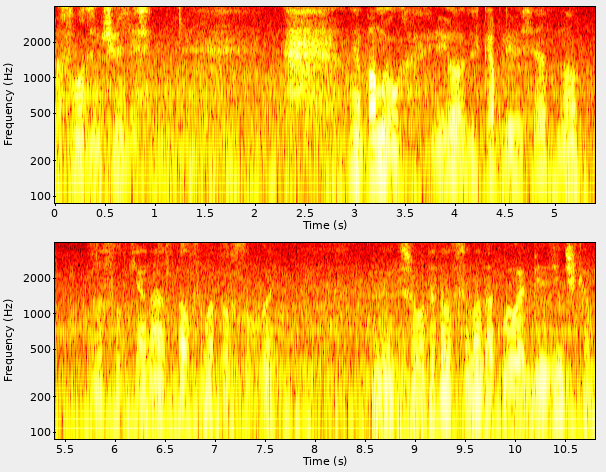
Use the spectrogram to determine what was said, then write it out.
Посмотрим, что здесь. Я помыл ее, здесь капли висят, но за сутки она остался мотор сухой. Вот это вот все надо отмывать бензинчиком.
